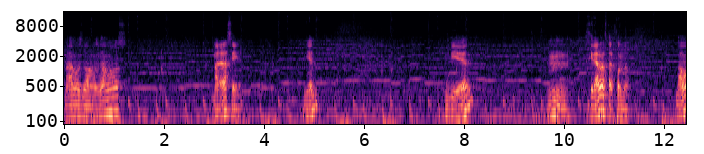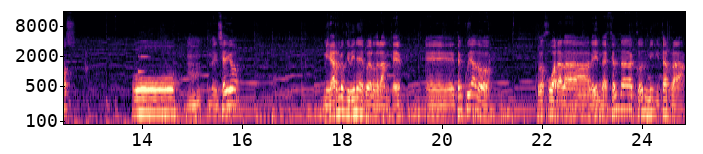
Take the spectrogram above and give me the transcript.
Vamos, vamos, vamos. Vale, ahora sí. Bien. Bien. Mmm. Girarlo hasta el fondo. Vamos. Oh. Mm, ¿En serio? Mirar lo que viene por delante, eh. eh ten cuidado. Puedo jugar a la leyenda de Zelda con mi guitarra.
